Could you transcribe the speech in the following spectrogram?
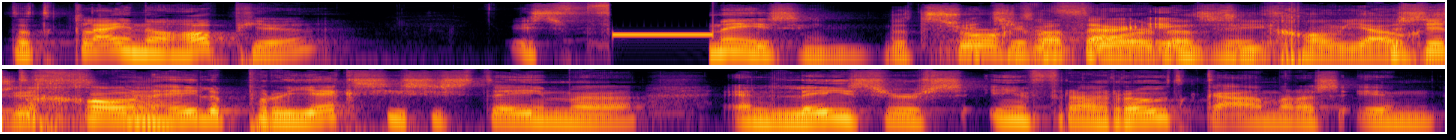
dat kleine hapje is f- amazing. Dat zorgt je wat ervoor daarin dat zit? hij gewoon jouw er zitten gezicht... gewoon ja. hele projectiesystemen en lasers, infraroodcamera's in,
